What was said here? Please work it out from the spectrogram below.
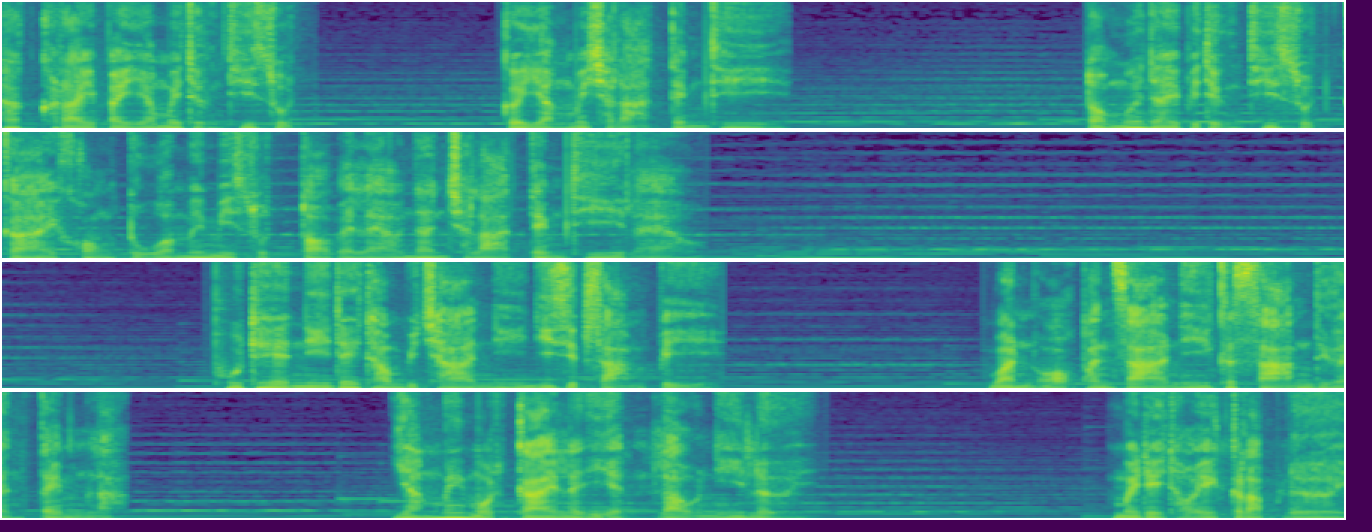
้าใครไปยังไม่ถึงที่สุด ก็ยังไม่ฉลาดเต็มที่ ต่อเมื่อใดไปถึงที่สุดกายของตัวไม่มีสุดต่อไปแล้วนั่นฉลาดเต็มที่แล้ว ผู้เทศนี้ได้ทำวิชานี้ 23 ปี วันออกพรรษานี้ก็สามเดือนเต็มละยังไม่หมดกายละเอียดเหล่านี้เลย ไม่ได้ถอยกลับเลย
